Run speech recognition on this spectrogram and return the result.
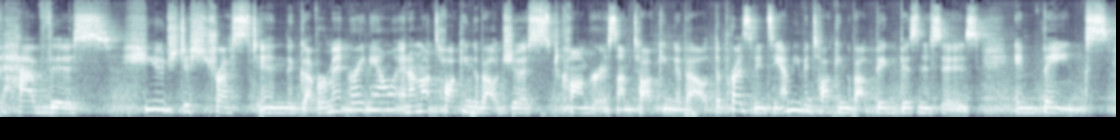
have this huge distrust in the government right now. And i'm not talking about just congress. I'm talking about the presidency. I'm even talking about big businesses and banks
